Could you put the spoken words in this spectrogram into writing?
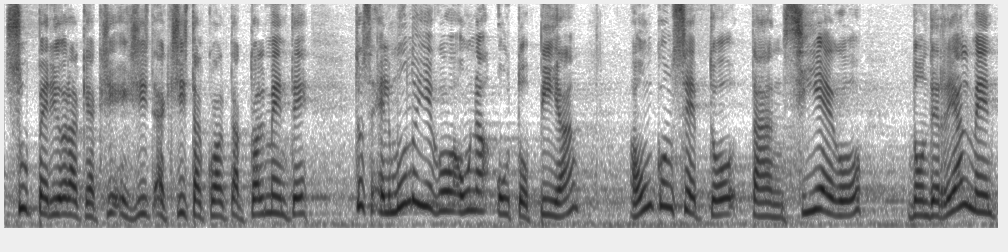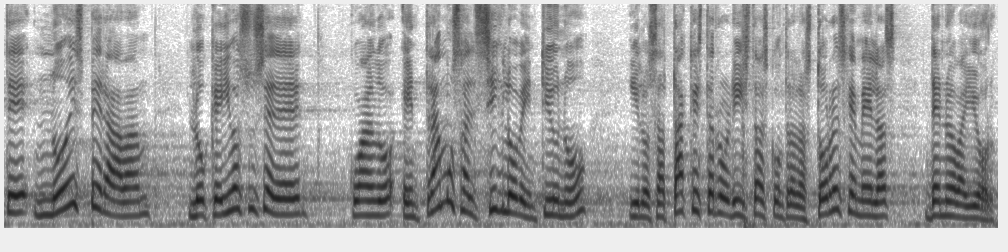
superior al que existe, existe actualmente. Entonces el mundo llegó a una utopía, a un concepto tan ciego donde realmente no esperaban lo que iba a suceder cuando entramos al siglo XXI y los ataques terroristas contra las Torres Gemelas de Nueva York.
